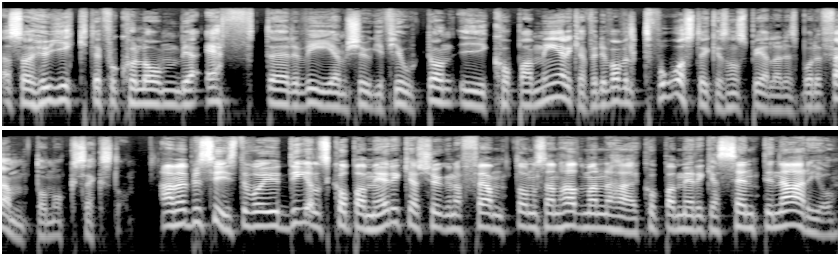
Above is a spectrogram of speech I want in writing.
Alltså hur gick det för Colombia efter VM 2014 i Copa America? För det var väl två stycken som spelades, både 15 och 16. Ja men precis, det var ju dels Copa America 2015 och sen hade man det här Copa America Centenario.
